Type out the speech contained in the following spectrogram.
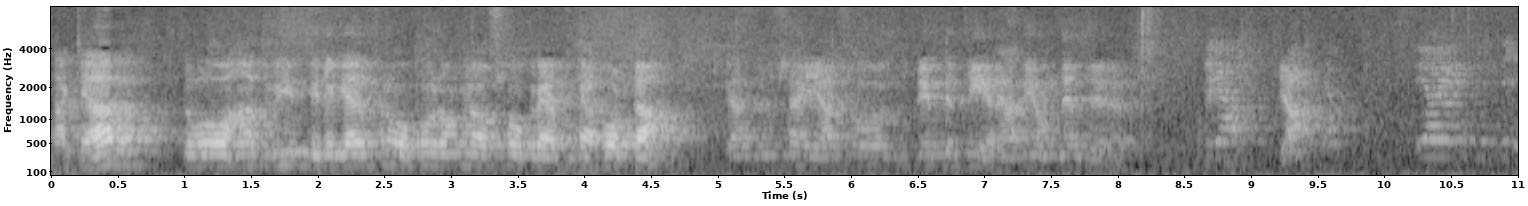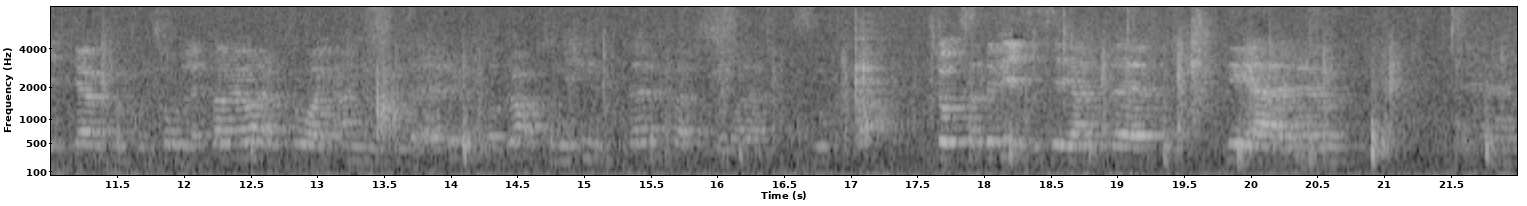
Tackar. Då hade vi ytterligare frågor om jag såg rätt här borta. Ska du säga så repeterar vi om det inte hörs. Ja, Ja. ja. Jag är kritika från Kontrollettan och jag har en fråga angående RUT-avdrag som ni inte föreslår att slopa. Trots att det visar sig att eh, det är, eh, eh,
